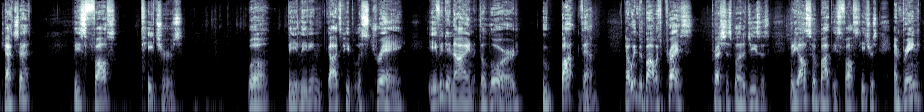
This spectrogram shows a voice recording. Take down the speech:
Catch that? These false teachers will be leading God's people astray, even denying the Lord who bought them. Now we've been bought with price, precious blood of Jesus, but he also bought these false teachers and bring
